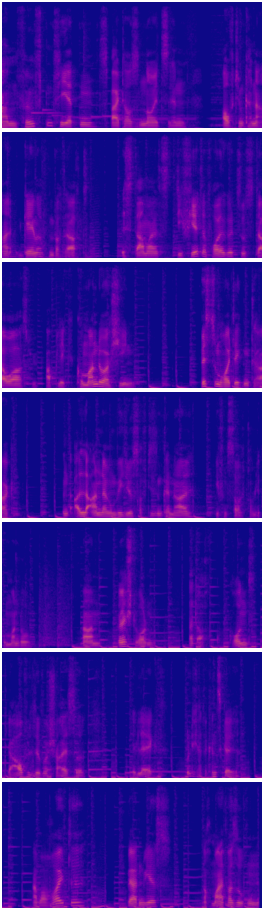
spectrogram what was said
Am 5.4.2019 auf dem Kanal Gamer 588 ist damals die vierte Folge zu Star Wars Republic Kommando erschienen. Bis zum heutigen Tag sind alle anderen Videos auf diesem Kanal, die von Star Wars Republic Kommando waren, gelöscht worden. Das hat auch Grund, die Auflösung war scheiße, gelaggt und ich hatte kein Skill. Aber heute werden wir es nochmal versuchen.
